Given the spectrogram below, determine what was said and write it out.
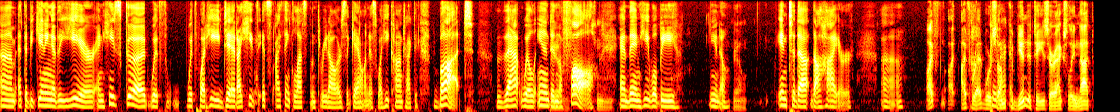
um, at the beginning of the year, and he's good with with what he did. I he it's I think less than three dollars a gallon is what he contracted, but that will end in the fall, and then he will be, you know, Yeah. into the the higher uh, I've I- I've read where some communities are actually not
